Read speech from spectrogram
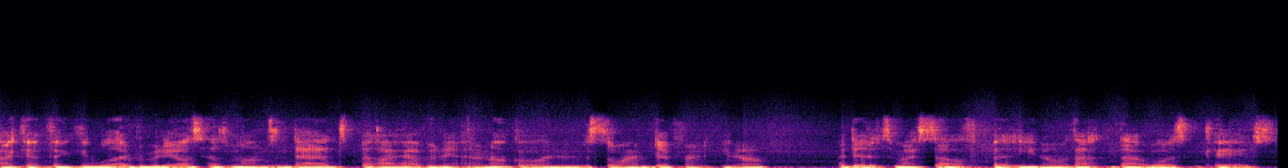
I kept thinking, well, everybody else has moms and dads, but I have an aunt and an uncle, and so I'm different. You know, I did it to myself, but you know that that was the case.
